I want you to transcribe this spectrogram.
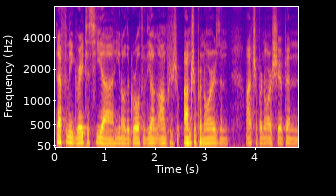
definitely great to see uh, you know, the growth of young entre- entrepreneurs and entrepreneurship and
